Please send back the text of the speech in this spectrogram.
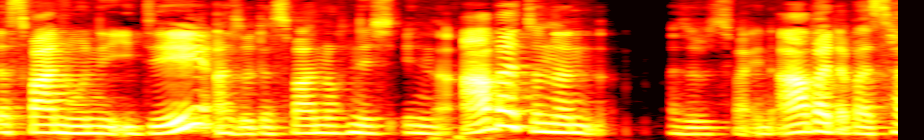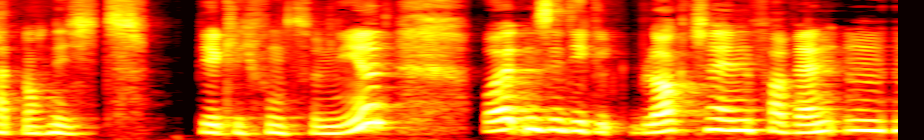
das war nur eine Idee, also das war noch nicht in Arbeit, sondern, also das war in Arbeit, aber es hat noch nicht wirklich funktioniert, wollten sie die Blockchain verwenden,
